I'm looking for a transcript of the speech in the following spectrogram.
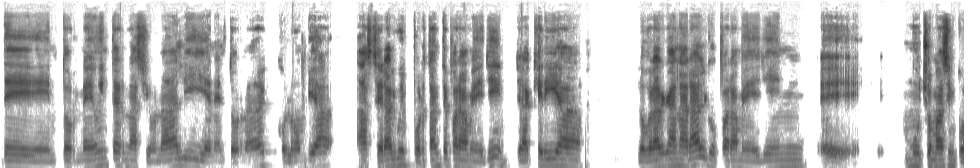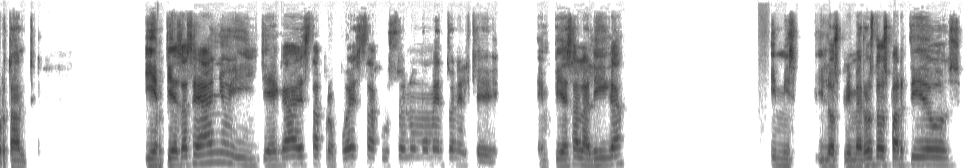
de torneo internacional y en el torneo de Colombia hacer algo importante para Medellín. Ya quería lograr ganar algo para Medellín eh, mucho más importante. Y empieza ese año y llega esta propuesta justo en un momento en el que empieza la liga y, mis, y los primeros dos partidos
